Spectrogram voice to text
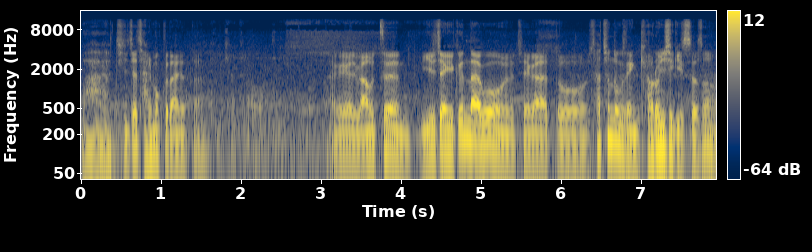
와 진짜 잘 먹고 다녔다. 아, 그래가지고 아무튼 일정이 끝나고 제가 또 사촌 동생 결혼식이 있어서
